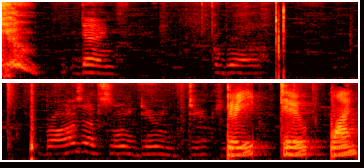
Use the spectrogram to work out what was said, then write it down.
Dang. Absolutely doing dookie. Three, two, one,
